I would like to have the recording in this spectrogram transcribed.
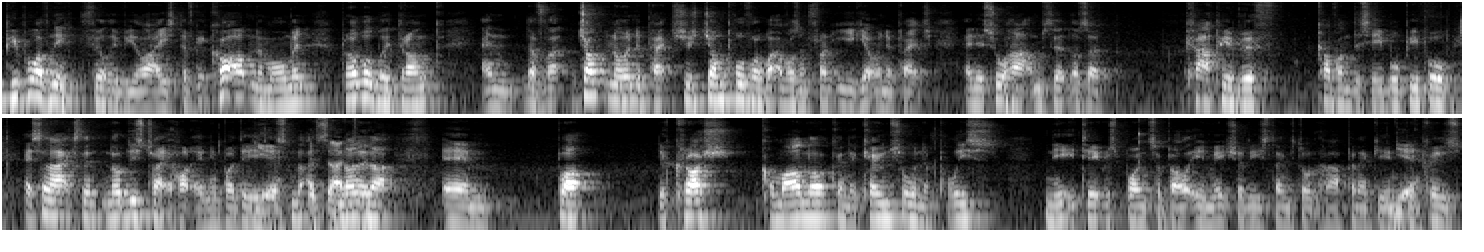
people haven't fully realised. They've got caught up in the moment, probably drunk, and they've uh, jumping on the pitch. Just jump over whatever's in front of you, get on the pitch, and it so happens that there's a crappy roof covering disabled people. It's an accident. Nobody's trying to hurt anybody. Yeah, it's, n- it's exactly. none of that. Um, but the crush, Kilmarnock, and the council and the police need to take responsibility and make sure these things don't happen again Yeah. because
